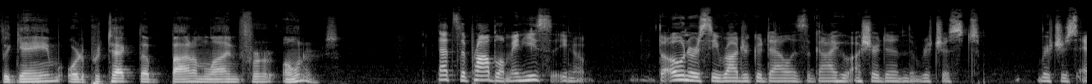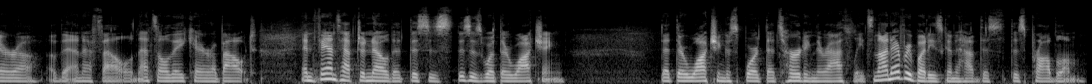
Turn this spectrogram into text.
the game, or to protect the bottom line for owners? That's the problem. And he's, you know, the owners see Roger Goodell as the guy who ushered in the richest richest era of the NFL and that's all they care about. And fans have to know that this is this is what they're watching. That they're watching a sport that's hurting their athletes. Not everybody's going to have this this problem,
